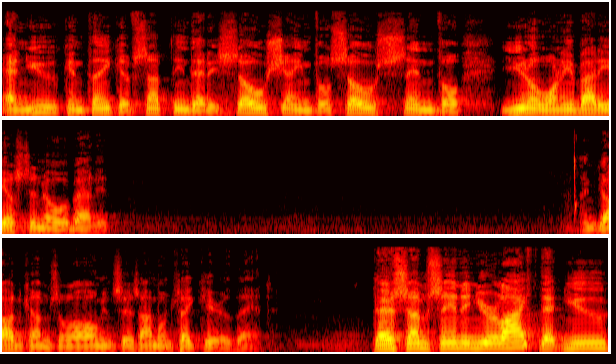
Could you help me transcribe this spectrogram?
and you can think of something that is so shameful, so sinful, you don't want anybody else to know about it. And God comes along and says, I'm going to take care of that. There's some sin in your life that you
